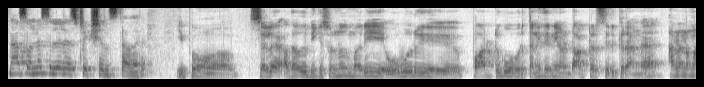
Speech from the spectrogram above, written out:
நான் சொன்ன சில ரெஸ்ட்ரிக்ஷன்ஸ் தவிர இப்போ சில அதாவது நீங்கள் சொன்னது மாதிரி ஒவ்வொரு பார்ட்டுக்கும் ஒவ்வொரு தனித்தனியான டாக்டர்ஸ் இருக்கிறாங்க. ஆனால் நம்ம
